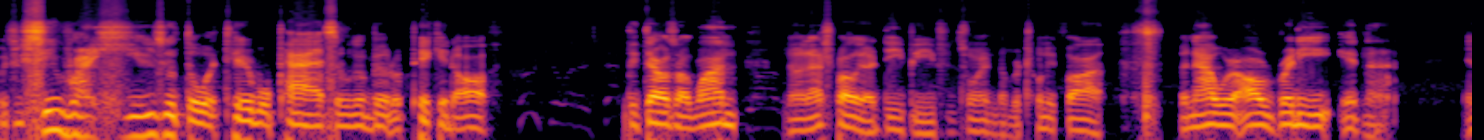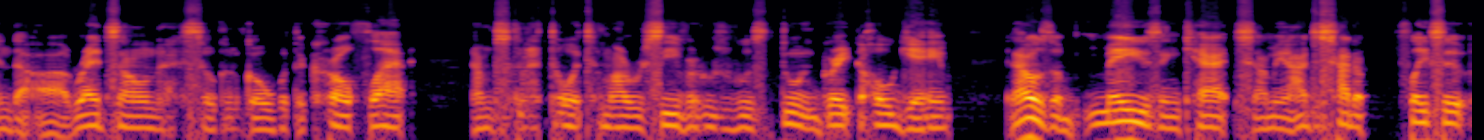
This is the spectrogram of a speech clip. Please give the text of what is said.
But you see right here, he's going to throw a terrible pass, and we're going to be able to pick it off. I think that was our line. No, that's probably our DB if it's wearing number 25. But now we're already in the in the uh, red zone, so to go with the curl flat. I'm just going to throw it to my receiver who was doing great the whole game. And that was an amazing catch. I mean, I just tried to place it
